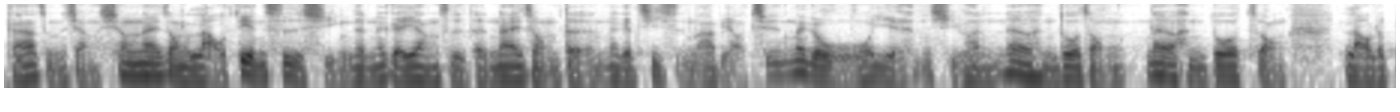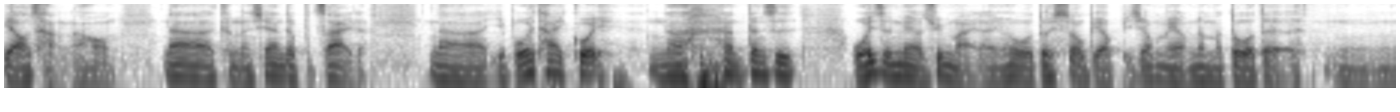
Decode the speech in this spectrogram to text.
刚刚怎么讲，像那一种老电视型的那个样子的那一种的那个计时码表。其实那个我也很喜欢。那有很多种，那有很多种老的表厂，然后那可能现在都不在了，那也不会太贵。那 但是我一直没有去买了，因为我对手表比较没有那么多的嗯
